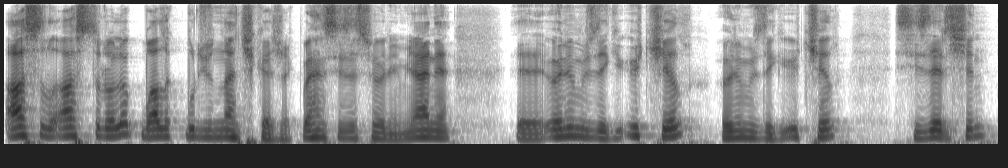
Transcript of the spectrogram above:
Asıl astrolog balık burcundan çıkacak. Ben size söyleyeyim. Yani e, önümüzdeki 3 yıl, önümüzdeki 3 yıl sizler için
